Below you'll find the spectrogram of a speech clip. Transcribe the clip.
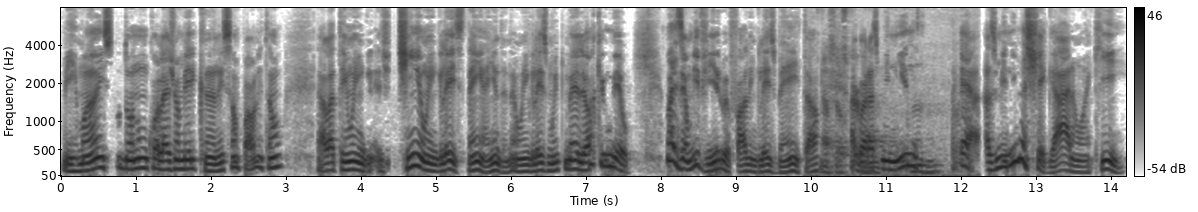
Minha irmã estudou num colégio americano em São Paulo, então ela tem um inglês, tinha um inglês, tem ainda, né? Um inglês muito melhor que o meu. Mas eu me viro, eu falo inglês bem e tal. Nossa, Agora as meninas, uhum. é, as meninas chegaram aqui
